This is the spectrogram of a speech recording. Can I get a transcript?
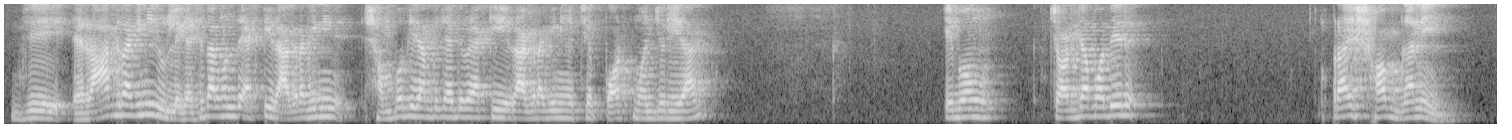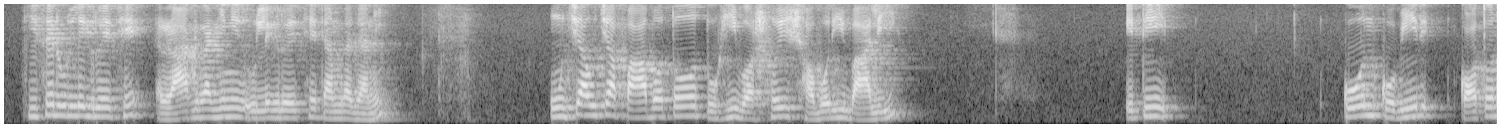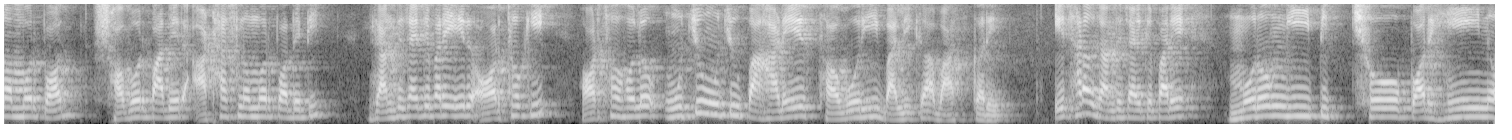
যে রাগ রাগিনীর উল্লেখ আছে, তার মধ্যে একটি রাগ রাগিনী সম্পর্কে জানতে চাইতে পারে একটি রাগ রাগিনী হচ্ছে পট মঞ্জুরি রাগ। এবং চর্যাপদের প্রায় সব গানেই কিসের উল্লেখ রয়েছে? রাগ রাগিনীর উল্লেখ রয়েছে, এটা আমরা জানি। উঁচা উঁচা পাবত তহি বসই সবরি বালি। এটি কোন কবির কত নম্বর পদ? সবর পাদের আঠাশ নম্বর পদ এটি। জানতে চাইতে পারে এর অর্থ কি? অর্থ হলো উঁচু উঁচু পাহাড়ে সবরি বালিকা বাস করে। এছাড়াও জানতে চাইতে পারে মোরঙ্গি পিচ্ছ পরহীন,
